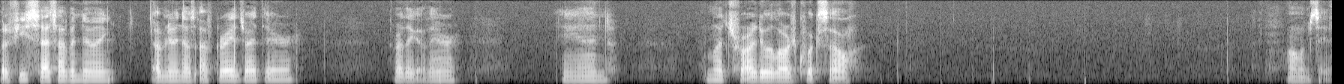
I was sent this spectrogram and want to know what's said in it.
But a few sets I've been doing, I'm doing those upgrades right there. Where they go there, and I'm gonna try to do a large quick sell. Oh, let me save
